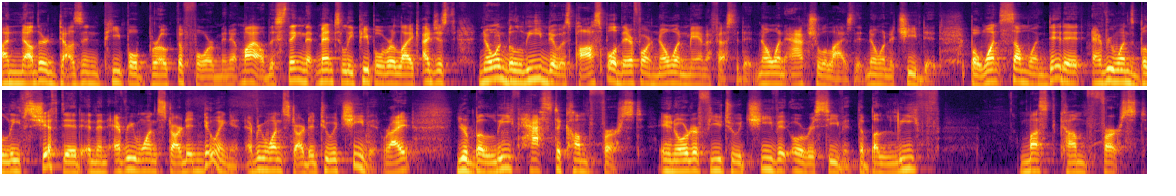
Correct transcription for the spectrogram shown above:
another dozen people broke the four minute mile. This thing that mentally people were like, I just, no one believed it was possible, therefore no one manifested it, no one actualized it, no one achieved it. But once someone did it, everyone's beliefs shifted and then everyone started doing it. Everyone started to achieve it, right? Your belief has to come first in order for you to achieve it or receive it. The belief must come first.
